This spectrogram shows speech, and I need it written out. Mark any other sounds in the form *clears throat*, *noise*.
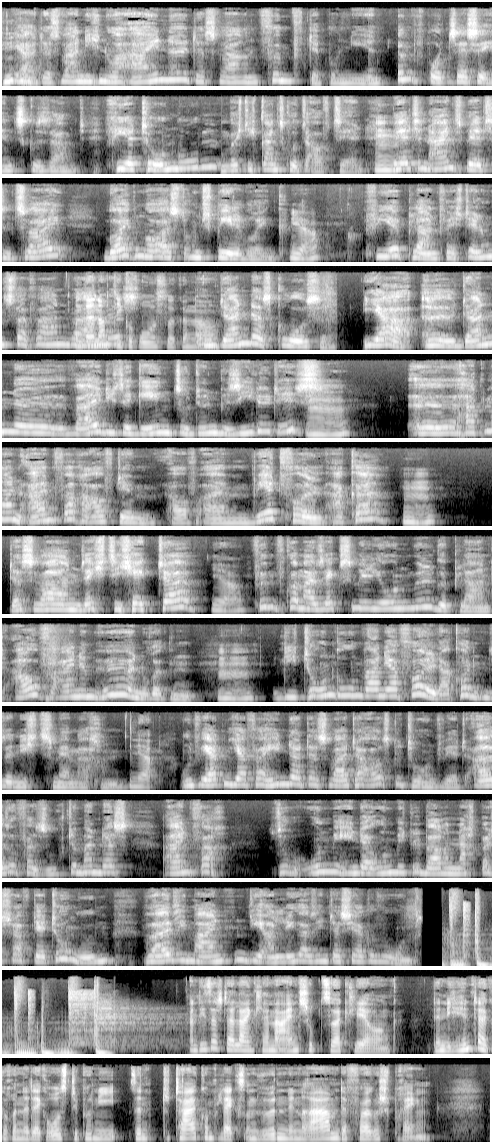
Ja, das war nicht nur eine, das waren fünf Deponien. Fünf Prozesse insgesamt. Vier Tongruben, möchte ich ganz kurz aufzählen. Mhm. Belzen 1, Belzen 2, Beukenhorst und Spielbrink. Ja. Vier Planfeststellungsverfahren waren Und dann noch das. die große, genau. Und dann das große. Ja, äh, dann, äh, weil diese Gegend so dünn besiedelt ist, Mhm. Äh, hat man einfach auf dem, auf einem wertvollen Acker, Mhm. das waren 60 Hektar, Ja. 5,6 Millionen Müll geplant, auf einem Höhenrücken. Mhm. Die Tongruben waren ja voll, da konnten sie nichts mehr machen. Ja. Und wir hatten ja verhindert, dass weiter ausgetont wird. Also versuchte man das einfach so in der unmittelbaren Nachbarschaft der Tongruben, weil sie meinten, die Anleger sind das ja gewohnt. An dieser Stelle ein kleiner Einschub zur Erklärung. Denn die Hintergründe der Großdeponie sind total komplex und würden den Rahmen der Folge sprengen.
